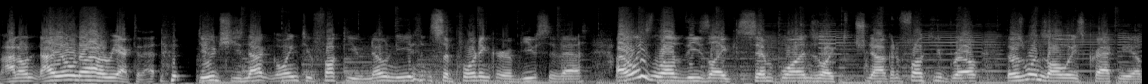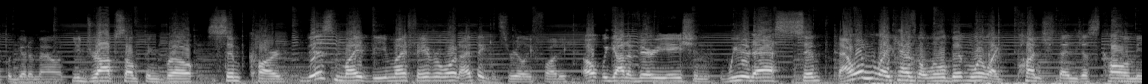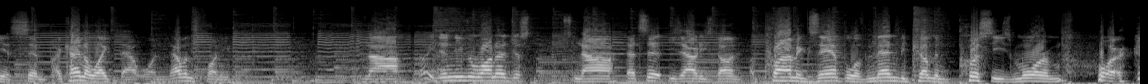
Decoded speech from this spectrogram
I don't I don't know how to react to that. Dude, she's not going to fuck you. No need in supporting her abusive ass. I always love these like simp ones like she's not gonna fuck you, bro. Those ones always crack me up a good amount. You drop something, bro. Simp card. This might be my favorite one. I think it's really funny. Oh, we got a variation. Weird ass simp. That one like has a little bit more like punch than just calling me a simp. I kinda like that one. That one's funny. Nah. Oh, he didn't even want to just nah, that's it. He's out. He's done. A prime example of men becoming pussies more and more.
